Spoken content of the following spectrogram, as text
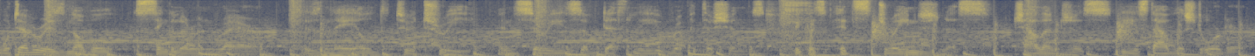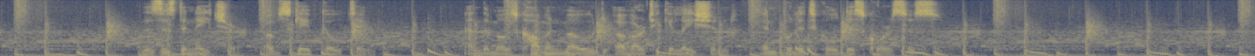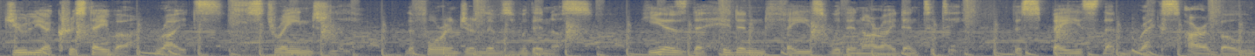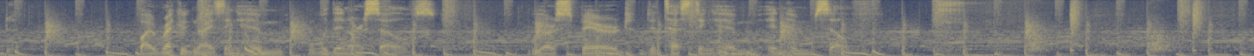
Whatever is novel, singular, and rare is nailed to a tree in series of deathly repetitions because its strangeness challenges the established order. This is the nature of scapegoating and the most common mode of articulation in political discourses. Julia Kristeva writes Strangely, the foreigner lives within us. He is the hidden face within our identity, the space that wrecks our abode by recognizing Him within ourselves, we are spared detesting Him in Himself.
